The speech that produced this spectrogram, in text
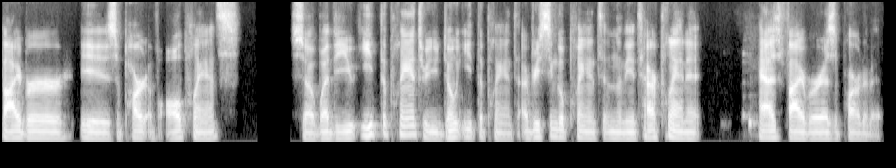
fiber is a part of all plants. So whether you eat the plant or you don't eat the plant, every single plant in the entire planet has fiber as a part of it.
